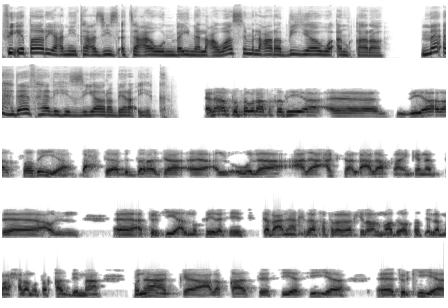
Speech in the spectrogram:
في إطار يعني تعزيز التعاون بين العواصم العربية وأنقرة ما أهداف هذه الزيارة برأيك؟ أنا أتصور أعتقد هي آه، زيارة اقتصادية بحتة بالدرجة آه، الأولى على عكس العلاقة إن كانت آه، أو التركية المصرية التي تبعناها خلال الفترة الأخيرة الماضية وصلت إلى مرحلة متقدمة هناك علاقات سياسية تركيا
